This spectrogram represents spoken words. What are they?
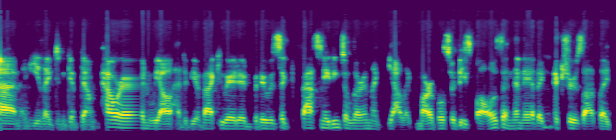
um, and he like didn't give down power, and we all had to be evacuated. But it was like fascinating to learn, like yeah, like marbles are these balls, and then they had like Mhm. pictures of like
